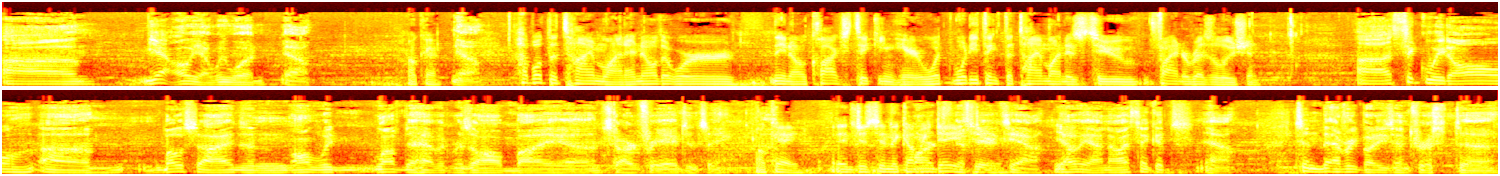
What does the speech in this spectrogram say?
Um, yeah, oh yeah, we would. Yeah, Okay. yeah. How about the timeline? I know that we're, you know, clock's ticking here. What What do you think the timeline is to find a resolution? Uh, I think we'd all, um, both sides, and all we'd love to have it resolved by uh, start of free agency. Okay, and just in the coming March days here. yeah. Yeah. Oh, yeah. No, I think it's yeah, it's in everybody's interest to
